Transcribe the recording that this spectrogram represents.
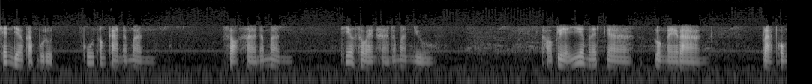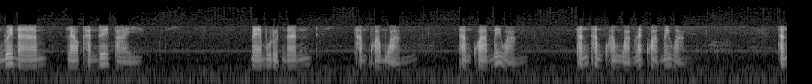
เช่นเดียวกับบุรุษผู้ต้องการน้ำมันสาะหาน้ำมัน เที่ยวแสวงหาน้ำมันอยู่ เขาเกลี่ยเยื่อเมล็ดงาลงในราง ประพรมด้วยน้ำแล้วคั้นเรื่อยไป แม้บุรุษนั้นทำความหวังทำความไม่หวัง ทั้งทำความหวังและความไม่หวัง ทั้ง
